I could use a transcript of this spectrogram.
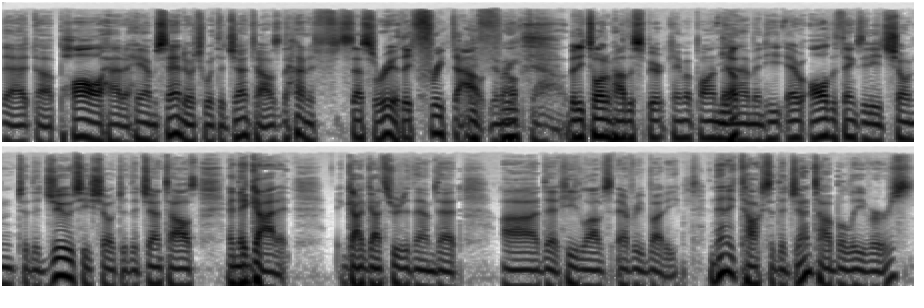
that uh, Paul had a ham sandwich with the Gentiles down in Caesarea. They freaked out, they you freaked know. Out. But he told them how the Spirit came upon yep. them, and he all the things that he had shown to the Jews, he showed to the Gentiles, and they got it. God got through to them that uh, that He loves everybody. And then he talks to the Gentile believers,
